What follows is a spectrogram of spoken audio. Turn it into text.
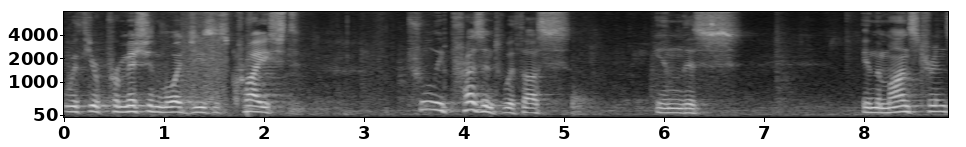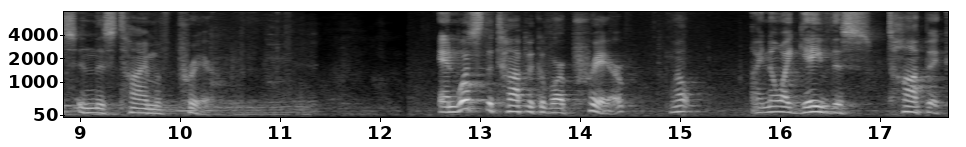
With your permission, Lord Jesus Christ, truly present with us in this in the monstrance in this time of prayer. And what's the topic of our prayer? Well, I know I gave this topic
